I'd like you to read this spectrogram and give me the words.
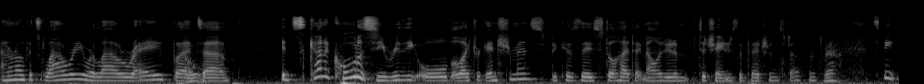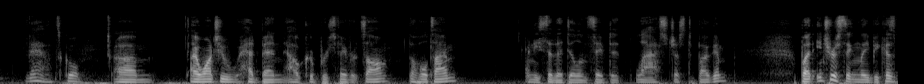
I don't know if it's Lowry or Lowray, but Oh. uh, it's kind of cool to see really old electric instruments because they still had technology to, to change the pitch and stuff. And Yeah. It's neat. Yeah, that's cool. Um, I Want You had been Al Kooper's favorite song the whole time, and he said that Dylan saved it last just to bug him. But interestingly, because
